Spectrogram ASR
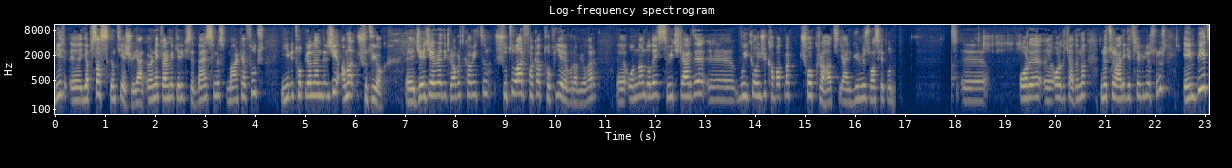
bir e, yapısal sıkıntı yaşıyor. Yani örnek vermek gerekirse Ben Simmons, Markel Fultz iyi bir top yönlendirici ama şutu yok. J.J. E, Redick, Robert Covington şutu var fakat topu yere vuramıyorlar. E, ondan dolayı switchlerde e, bu iki oyuncuyu kapatmak çok rahat. Yani günümüz basketbol e, orada e, oradaki adamı nötr hale getirebiliyorsunuz. Embiid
